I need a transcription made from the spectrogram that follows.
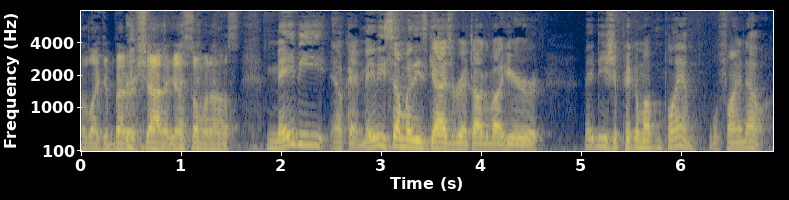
I'd like a better shot against someone else. maybe okay maybe some of these guys we're going to talk about here maybe you should pick them up and play them we'll find out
